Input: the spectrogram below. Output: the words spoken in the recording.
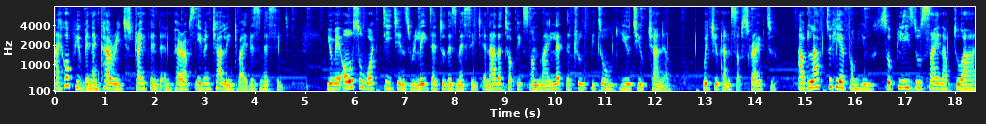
I hope you've been encouraged, strengthened, and perhaps even challenged by this message. You may also watch teachings related to this message and other topics on my Let the Truth Be Told YouTube channel, which you can subscribe to. I would love to hear from you, so please do sign up to our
